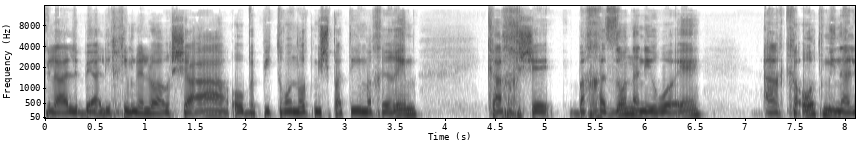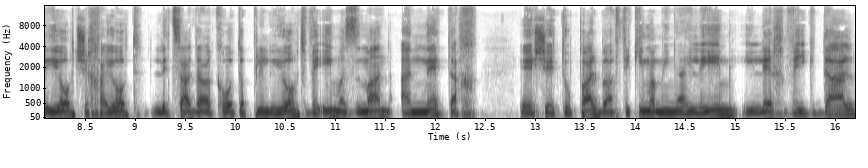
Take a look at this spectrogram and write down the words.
כלל בהליכים ללא הרשעה או בפתרונות משפטיים אחרים, כך שבחזון אני רואה ערכאות מנהליות שחיות לצד הערכאות הפליליות, ועם הזמן הנתח אה, שטופל באפיקים המנהליים ילך ויגדל.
